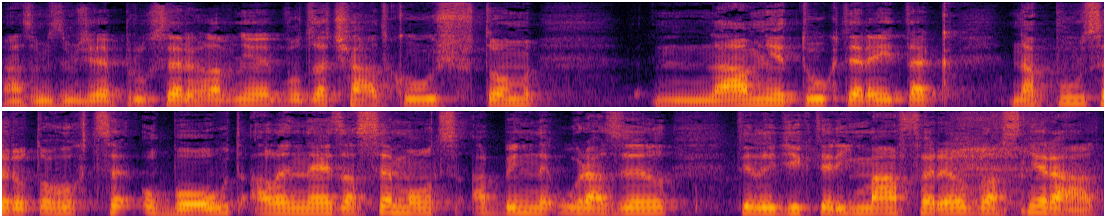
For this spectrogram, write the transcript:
Já si myslím, že je průser hlavně od začátku už v tom námětu, který tak napůl se do toho chce obout, ale ne zase moc, aby neurazil ty lidi, který má Ferel vlastně rád.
